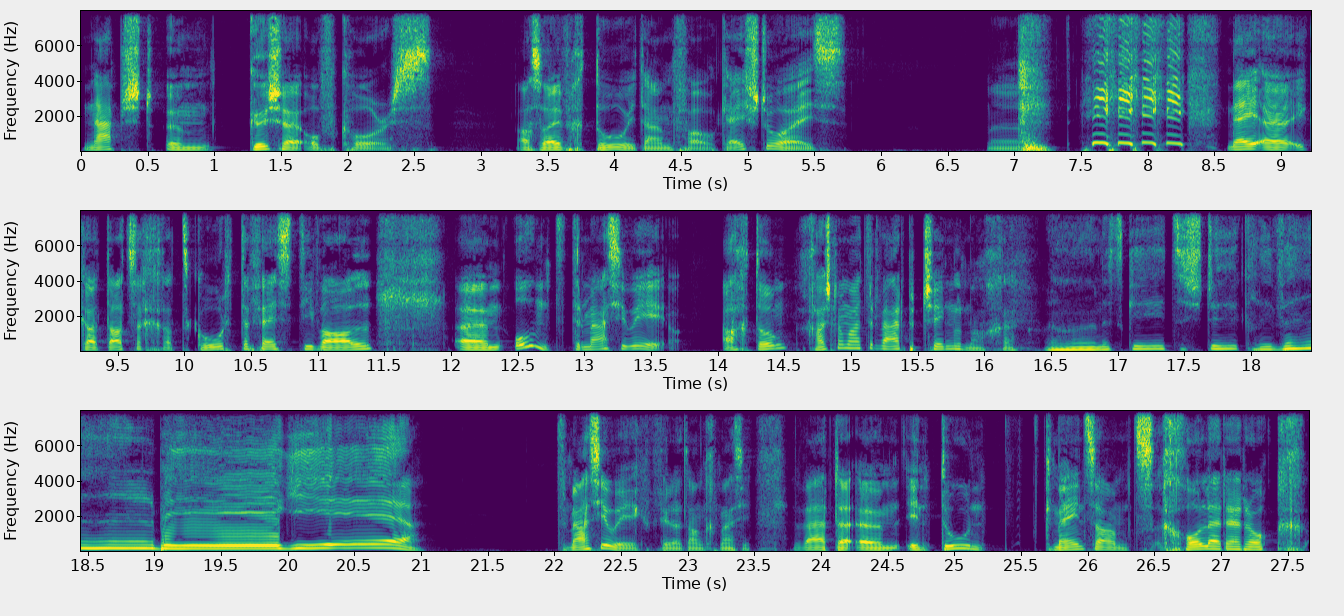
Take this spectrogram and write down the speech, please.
nebst ähm, Guschen, of course? Also einfach du in dem Fall. Gehst du eins? Äh, Nein, äh, ich gehe tatsächlich an das Gurtenfestival. Ähm, und der Messi W. Achtung, kannst du noch mal den Werbejingle machen? und es gibt ein Stückchen Werbung, yeah! Der Messi W. Vielen Dank, Messi. werden ähm, in Thun gemeinsam das Cholera-Rock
